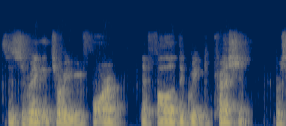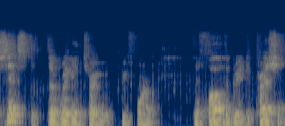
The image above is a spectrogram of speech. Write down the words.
since the regulatory reform that followed the Great Depression or since the, the regulatory reform that followed the Great Depression.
